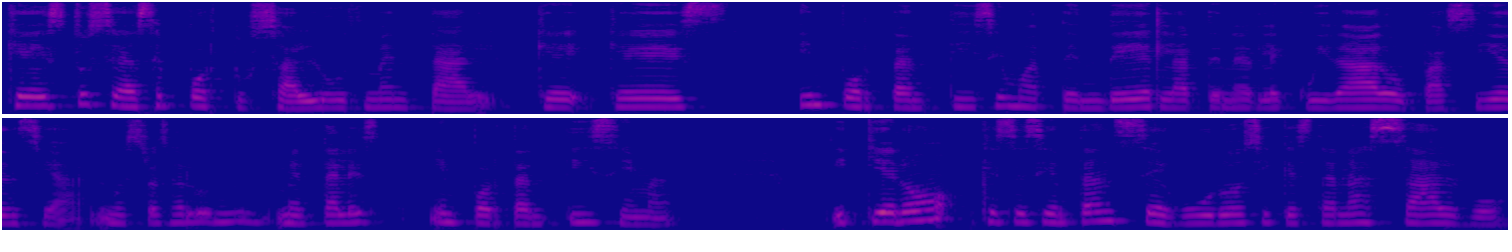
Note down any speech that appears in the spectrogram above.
que, esto se hace por tu salud mental, que, que es importantísimo atenderla, tenerle cuidado, paciencia. Nuestra salud mental es importantísima. Y quiero que se sientan seguros y que están a salvo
